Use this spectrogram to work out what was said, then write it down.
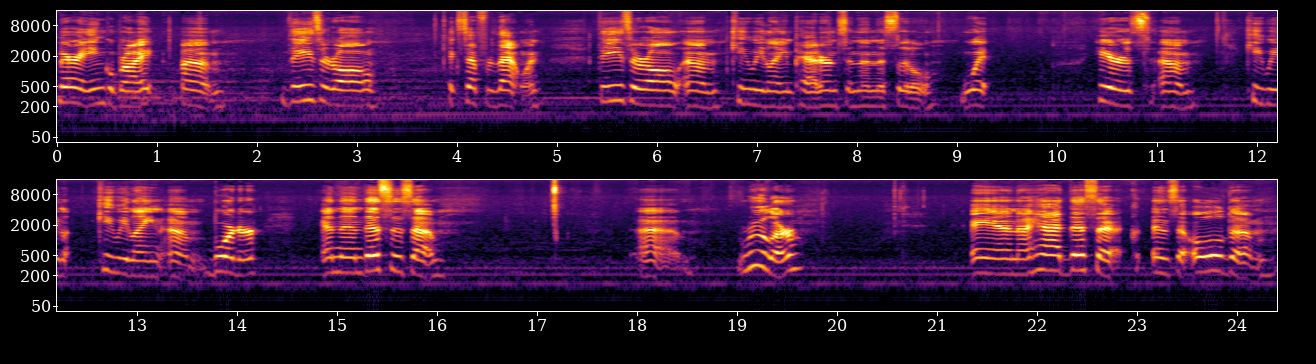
Mary Engelbreit. Um, these are all, except for that one, these are all um, Kiwi Lane patterns and then this little wit here's um, Kiwi Kiwi Lane um, border. And then this is a, a ruler. And I had this uh, as an old, um,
